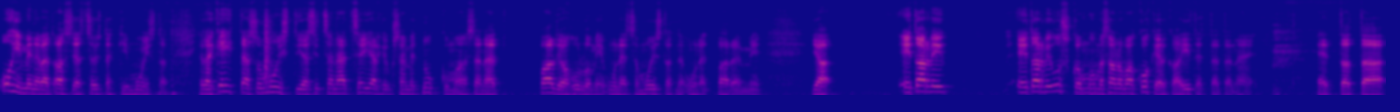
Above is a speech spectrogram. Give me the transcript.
ohi menevät asiat sä yhtäkkiä muistat. Ja tämä kehittää sun muistia, ja sitten sä näet sen jälkeen, kun sä menet nukkumaan, sä näet paljon hullummin unet, sä muistat ne unet paremmin. Ja ei tarvi, ei tarvi uskoa muuhun, mä sanon vaan kokeilkaa itse tätä näin. Et tota,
